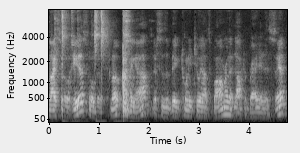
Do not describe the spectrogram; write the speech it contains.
Nice little hiss, a little bit of smoke coming out. This is a big 22 ounce bomber that Dr. Brandon has sent.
